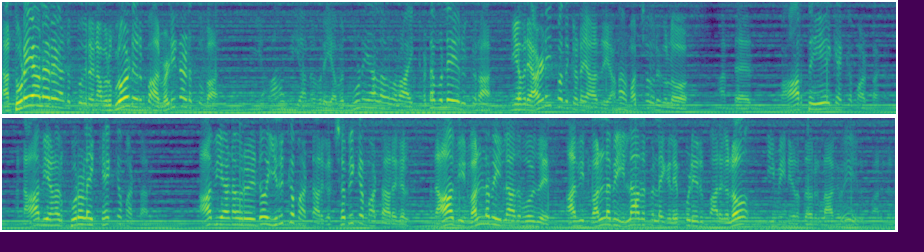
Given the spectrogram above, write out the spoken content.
நான் துணையாளரை அனுப்புகிறேன். அவர் உங்களோடு இருப்பார் வழி நடத்துவார். ஆவியானவரை அவர் துணையாளர்களாய் கடவுளே இருக்கிறார். நீ அவரை அழைப்பது கிடையாது. ஆனால் மற்றவர்களோ அந்த வார்த்தையே கேட்க மாட்டாங்க அந்த ஆவியானவர் குரலை கேட்க மாட்டார்கள். ஆவியானவரிடம் இருக்க மாட்டார்கள் செபிக்க மாட்டார்கள். அந்த ஆவியின் வல்லமை இல்லாத பொழுது ஆவியின் வல்லமை இல்லாத பிள்ளைகள் எப்படி இருப்பார்களோ தீமை நிறந்தவர்களாகவே இருப்பார்கள்.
